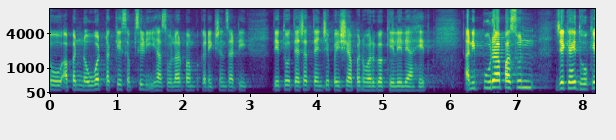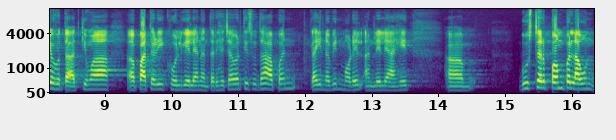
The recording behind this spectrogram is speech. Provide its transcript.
तो आपण नव्वद टक्के सबसिडी ह्या सोलार पंप कनेक्शनसाठी देतो त्याच्यात त्यांचे पैसे आपण वर्ग केलेले आहेत. आणि पुरापासून जे काही धोके होतात किंवा पातळी खोल गेल्यानंतर ह्याच्यावरती सुद्धा आपण काही नवीन मॉडेल आणलेले आहेत. बूस्टर पंप लावून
